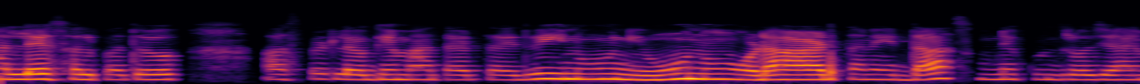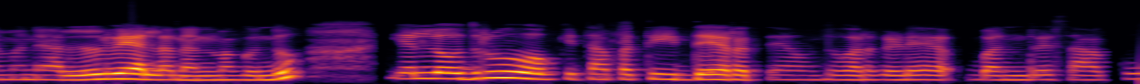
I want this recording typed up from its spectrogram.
ಅಲ್ಲೇ ಸ್ವಲ್ಪ ಹೊತ್ತು ಹಾಸ್ಪಿಟ್ಲ್ ಬಗ್ಗೆ ಮಾತಾಡ್ತಾ ಇದ್ವಿ. ಇನ್ನು ಇವನು ಓಡಾಡ್ತಾನೆ ಇದ್ದ. ಸುಮ್ಮನೆ ಕುಂದ್ರೋ ಜಾಯಮಾನೆ ಅಲ್ಲವೇ ಅಲ್ಲ ನನ್ನ ಮಗಂದು. ಎಲ್ಲೋದ್ರೂ ಕಿತಾಪತಿ ಇದ್ದೇ ಇರುತ್ತೆ. ಅವನು ಹೊರಗಡೆ ಬಂದರೆ ಸಾಕು.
